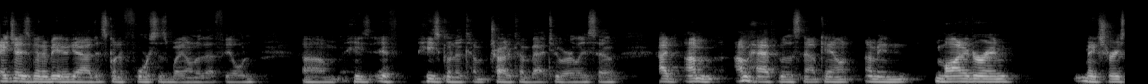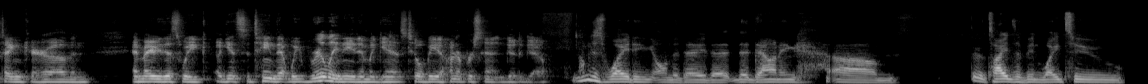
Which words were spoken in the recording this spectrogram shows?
AJ is going to be a guy that's going to force his way onto that field. Um, he's if he's going to come try to come back too early. So I, I'm I'm happy with the snap count. I mean, monitor him, make sure he's taken care of, and and maybe this week against a team that we really need him against, he'll be 100 percent good to go. I'm just waiting on the day that that Downing. Um, the Titans have been way too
